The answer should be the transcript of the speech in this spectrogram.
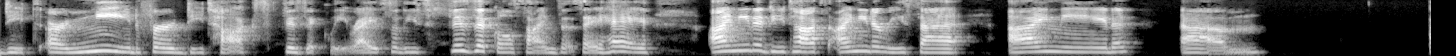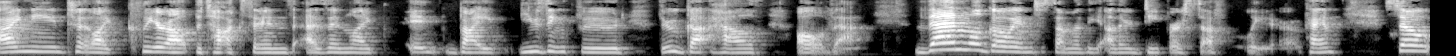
de- or need for detox physically, right? So these physical signs that say, "Hey, I need a detox. I need a reset. I need." Um, I need to like clear out the toxins, as in like it, by using food through gut health, all of that. Then we'll go into some of the other deeper stuff later. Okay. So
